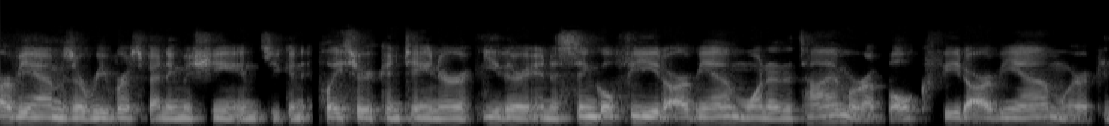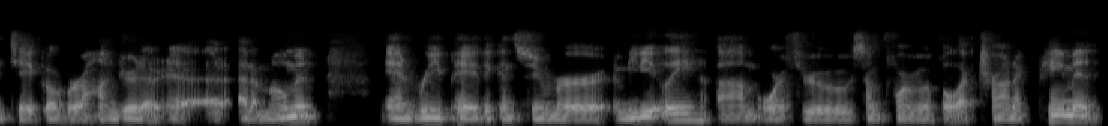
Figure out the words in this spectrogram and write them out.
RVMs are reverse vending machines. You can place your container either in a single feed RVM one at a time or a bulk feed RVM where it can take over 100 at, at a moment and repay the consumer immediately um, or through some form of electronic payment.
